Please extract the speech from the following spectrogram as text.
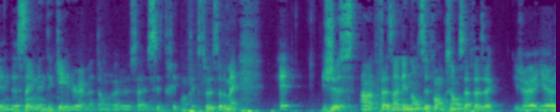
in the same indicator, mettons. Euh, c'est très contextuel, ça, mais, euh, juste en faisant les noms de ces fonctions, ça faisait que j'aurais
